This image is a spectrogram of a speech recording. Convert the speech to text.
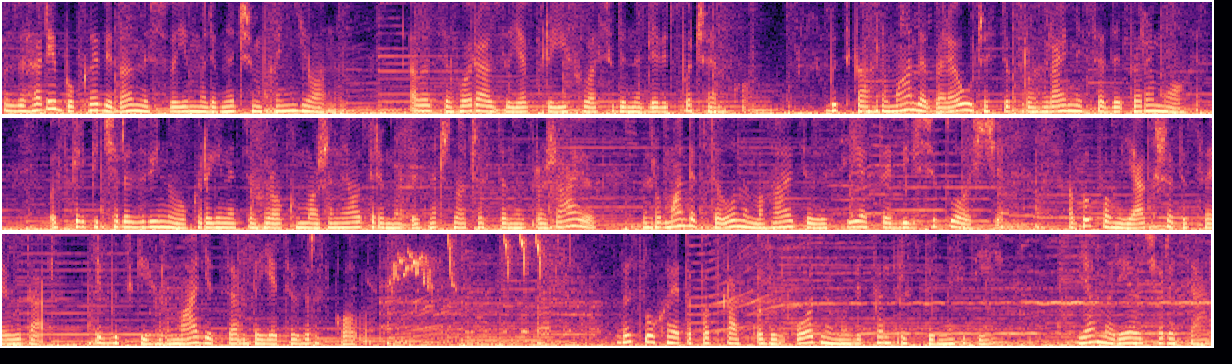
Взагалі буки відомі своїм мальовничим каньйоном, але цього разу я приїхала сюди не для відпочинку. Буцька громада бере участь у програмі Сади перемоги. Оскільки через війну Україна цього року може не отримати значну частину врожаю, громади в тилу намагаються засіяти більші площі, аби пом'якшити цей удар. І Буцькій громаді це вдається зразково. Ви слухаєте подкаст один одному від центру спільних дій. Я Марія Очеретяна,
